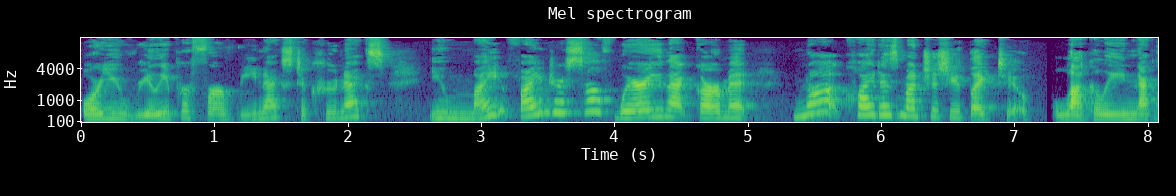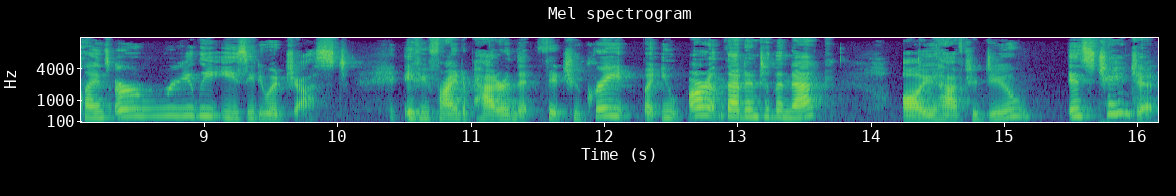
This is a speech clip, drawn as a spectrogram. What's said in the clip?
or you really prefer v-necks to crew necks, you might find yourself wearing that garment not quite as much as you'd like to. Luckily, necklines are really easy to adjust. If you find a pattern that fits you great, but you aren't that into the neck, all you have to do is change it.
